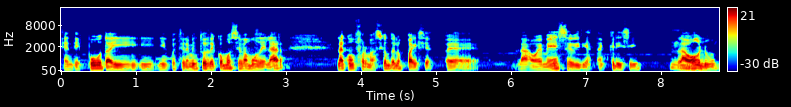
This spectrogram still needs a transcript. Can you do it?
en disputa y, en cuestionamiento de cómo se va a modelar la conformación de los países. Eh, la OMS hoy día está en crisis, la mm. ONU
